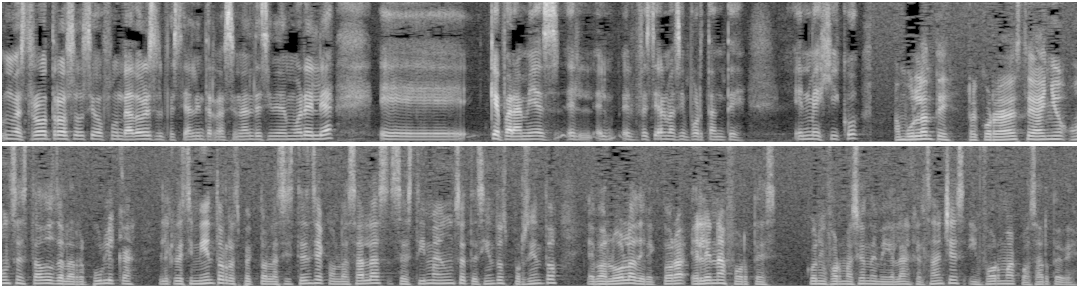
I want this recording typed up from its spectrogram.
nuestro otro socio fundador es el Festival Internacional de Cine de Morelia, eh, que para mí es el, el, el festival más importante en México. Ambulante recorrerá este año 11 estados de la República. El crecimiento respecto a la asistencia con las salas se estima en un 700%, evaluó la directora Elena Fortes. Con información de Miguel Ángel Sánchez, informa Cosar TV.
